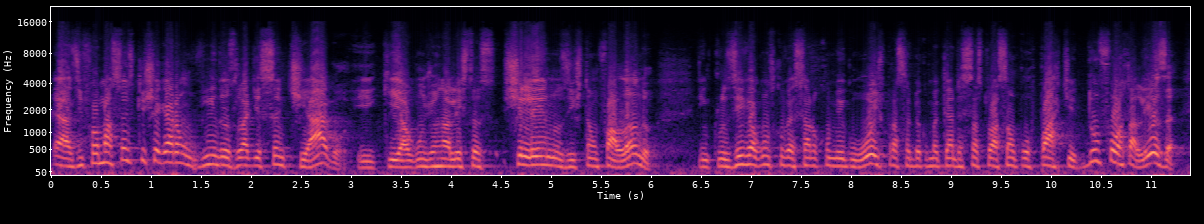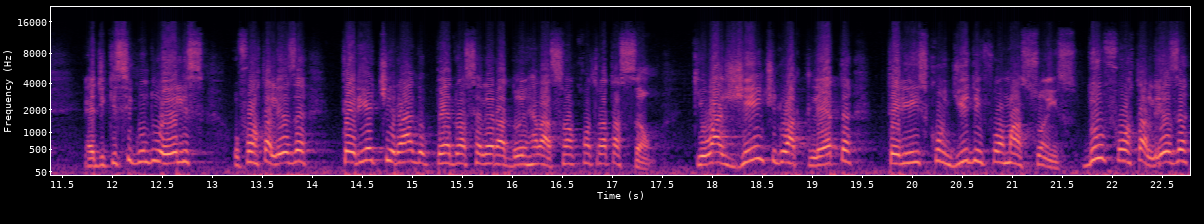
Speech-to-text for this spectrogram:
É, as informações que chegaram vindas lá de Santiago e que alguns jornalistas chilenos estão falando, inclusive alguns conversaram comigo hoje para saber como é que anda essa situação por parte do Fortaleza, é de que, segundo eles, o Fortaleza teria tirado o pé do acelerador em relação à contratação. Que o agente do atleta teria escondido informações do Fortaleza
